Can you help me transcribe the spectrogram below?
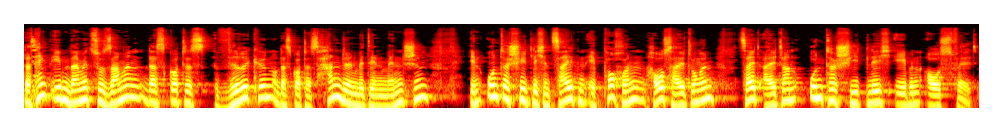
Das hängt eben damit zusammen, dass Gottes Wirken und dass Gottes Handeln mit den Menschen in unterschiedlichen Zeiten, Epochen, Haushaltungen, Zeitaltern unterschiedlich eben ausfällt.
